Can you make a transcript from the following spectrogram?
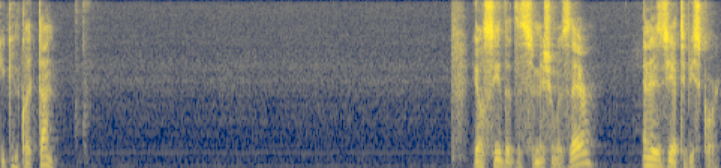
You can click Done. You'll see that the submission was there and it is yet to be scored.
